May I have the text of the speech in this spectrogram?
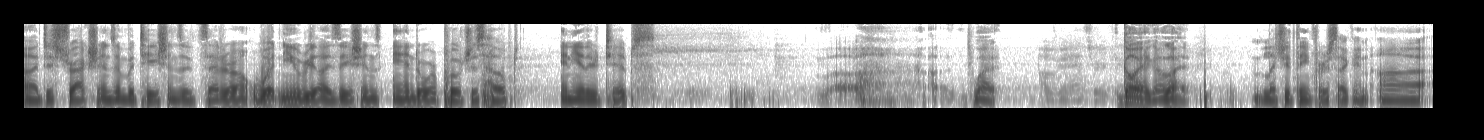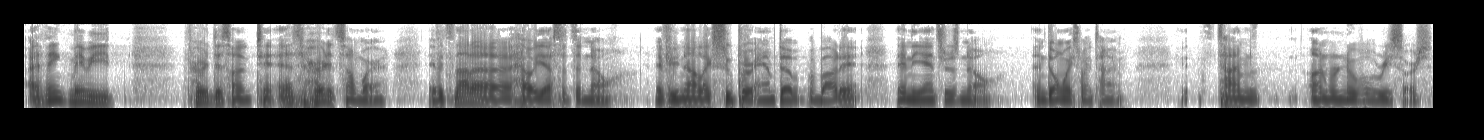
Uh, distractions, invitations, etc. What new realizations and or approaches helped? Any other tips? What? Go ahead. Go, go ahead. Let you think for a second. Uh, I think maybe I've heard this on a t- I've heard it somewhere. If it's not a hell yes, it's a no. If you're not like super amped up about it, then the answer is no. And don't waste my time. Time's unrenewable resource.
